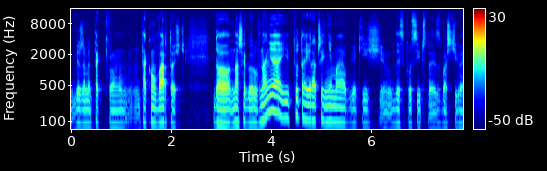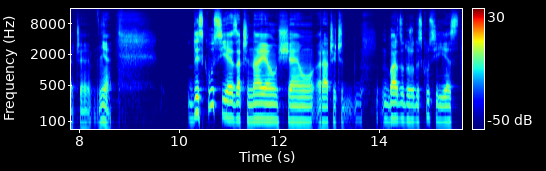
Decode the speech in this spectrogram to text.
bierzemy taką, taką wartość do naszego równania i tutaj raczej nie ma jakiejś dyskusji, czy to jest właściwe, czy nie. Dyskusje zaczynają się raczej, czy bardzo dużo dyskusji jest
